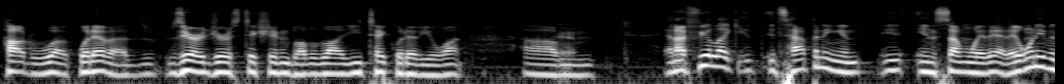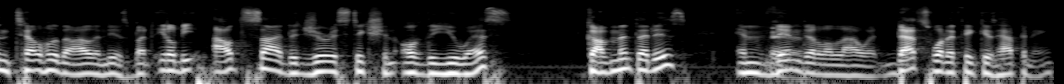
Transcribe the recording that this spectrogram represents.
how it work. Whatever zero jurisdiction, blah blah blah. You take whatever you want. Um, And I feel like it, it's happening in, in in some way there. They won't even tell who the island is, but it'll be outside the jurisdiction of the U.S. government, that is, and then Yeah. they'll allow it. That's what I think is happening,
